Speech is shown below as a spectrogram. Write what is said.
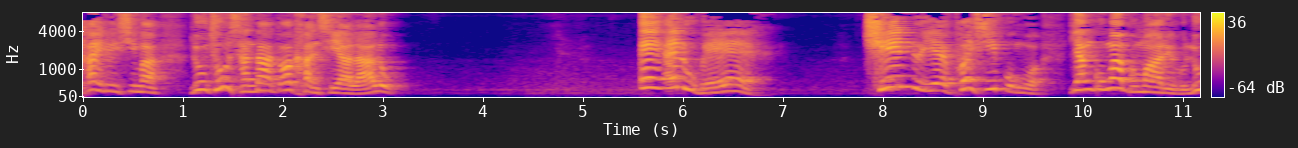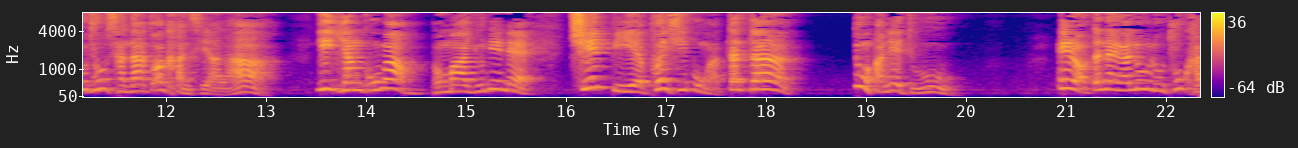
ခိုင်တွေရှိမှလူထုဆန္ဒတော့ခံစရာလားလို့အေးအဲ့လိုပဲချင်းတွေရဲ့ဖွဲ့စည်းပုံကို ရန်ကုန်ကဗမာတွေကိုလူထုဆန္ဒတော့ခံစရာလားဒီရန်ကုန်ကဗမာယူနစ်နဲ့ချင်းပြည်ရဲ့ဖွဲ့စည်းပုံကတတန်းသူ့ဟာနဲ့တူအဲ့တော့တနိုင်ငံလူလူထုခံ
